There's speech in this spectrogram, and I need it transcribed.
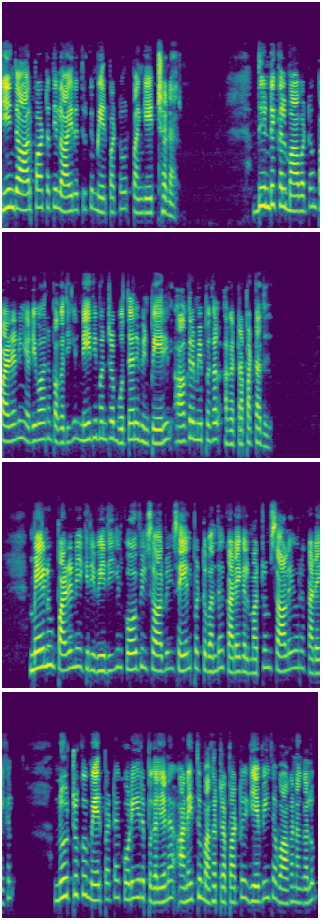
இந்த ஆர்ப்பாட்டத்தில் ஆயிரத்திற்கும் மேற்பட்டோர் பங்கேற்றனர். திண்டுக்கல் மாவட்டம் பழனி அடிவாரம் பகுதியில் நீதிமன்றம் உத்தரவின் பேரில் ஆக்கிரமிப்புகள் அகற்றப்பட்டது. மேலும் பழனிகிரி வீதியில் கோவில் சார்பில் செயல்பட்டு வந்த கடைகள் மற்றும் சாலையோர கடைகள் நூற்றுக்கும் மேற்பட்ட குடியிருப்புகள் என அனைத்தும் அகற்றப்பட்டு எவ்வித வாகனங்களும்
